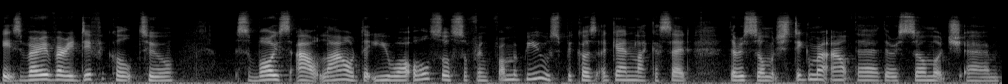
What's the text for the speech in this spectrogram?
it's very, very difficult to voice out loud that you are also suffering from abuse because again like i said there is so much stigma out there there is so much um,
